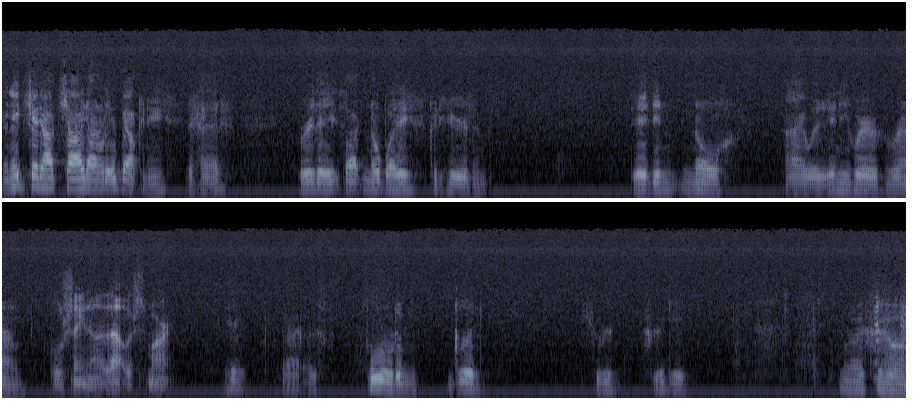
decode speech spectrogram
And they'd sit outside on a little balcony they had where they thought nobody could hear them. They didn't know I was anywhere around. Well, say now, that was smart. Mm-hmm. I fooled them good. Sure, sure did. I feel.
